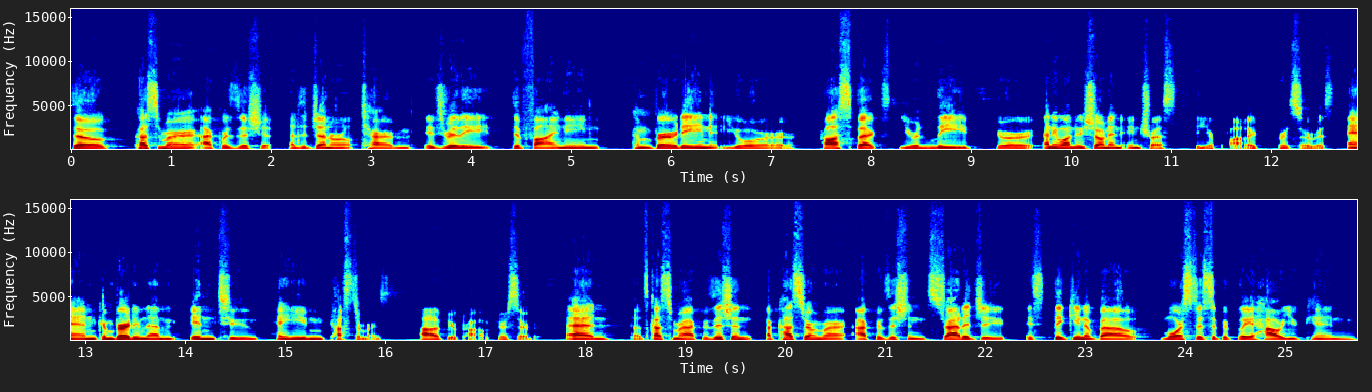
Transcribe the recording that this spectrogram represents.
So, customer acquisition as a general term is really defining converting your prospects, your leads, your anyone who's shown an interest in your product or service and converting them into paying customers of your product or service. And that's customer acquisition. A customer acquisition strategy is thinking about more specifically how you can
